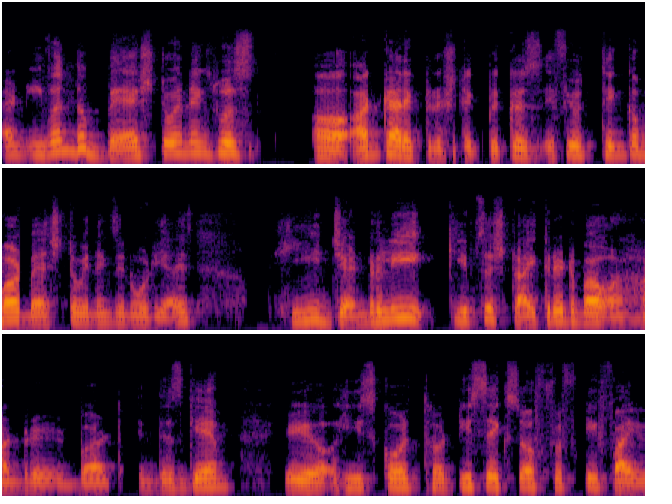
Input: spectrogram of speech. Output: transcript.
And even the Bairstow innings was uh, uncharacteristic because if you think about Bairstow innings in ODIs, he generally keeps a strike rate above 100, but in this game, he, he scored 36 of 55.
